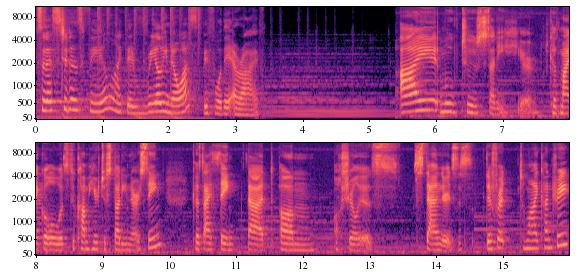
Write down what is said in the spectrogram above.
so that students feel like they really know us before they arrive. I moved to study here because my goal was to come here to study nursing because I think that um, Australia's standards is different to my country.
